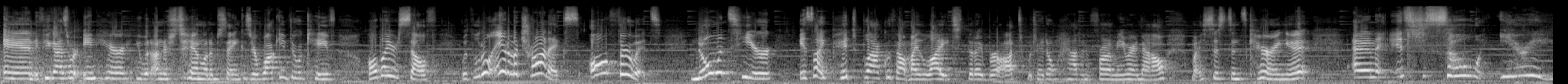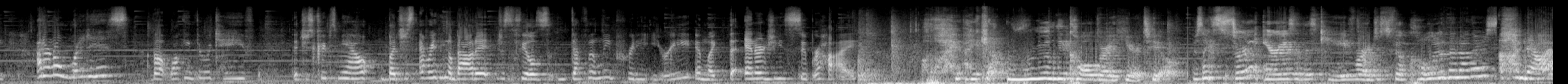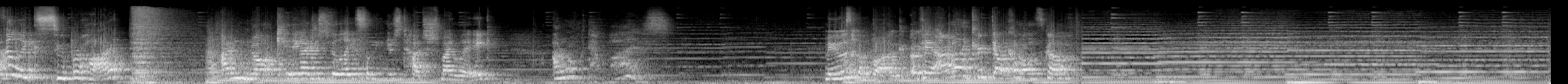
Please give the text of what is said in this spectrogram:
And if you guys were in here, you would understand what I'm saying because you're walking through a cave all by yourself with little animatronics all through it. No one's here. It's like pitch black without my light that I brought, which I don't have in front of me right now. My assistant's carrying it. And it's just so eerie. I don't know what it is about walking through a cave that just creeps me out, but just everything about it just feels definitely pretty eerie and like the energy is super high. Oh, I, I get really cold right here too. There's like certain areas of this cave where I just feel colder than others. Oh, now I feel like super hot. I'm not kidding, I just feel like something just touched my leg. I don't know what that was. Maybe it was like a bug. Okay, I'm like creeped out, come on, let's go.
